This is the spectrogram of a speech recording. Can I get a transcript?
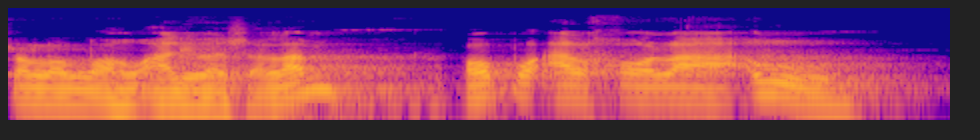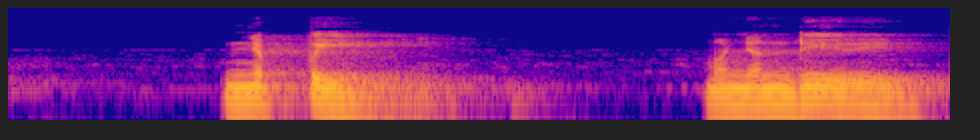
sallallahu alaihi wasallam. Apa al khalau nyepi menyendiri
